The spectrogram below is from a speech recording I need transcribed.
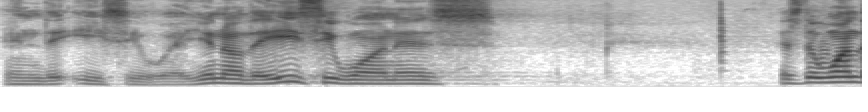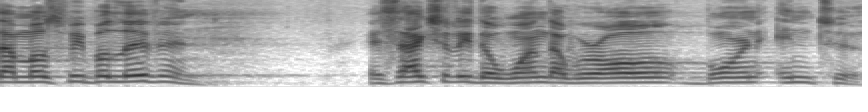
and the easy way. You know, the easy one is, is the one that most people live in. It's actually the one that we're all born into.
